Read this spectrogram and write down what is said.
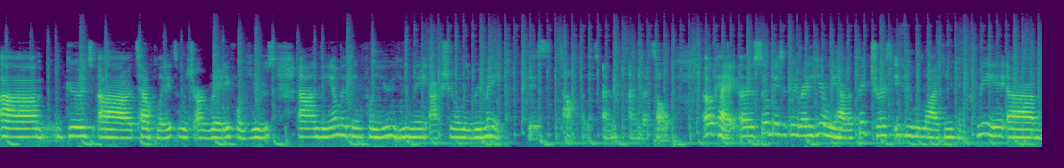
um, good uh, templates which are ready for use. And the only thing for you, you may actually remake these templates and, and that's all. Okay, uh, so basically right here we have a pictures. If you would like, you can create, um,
